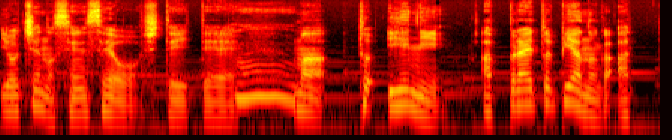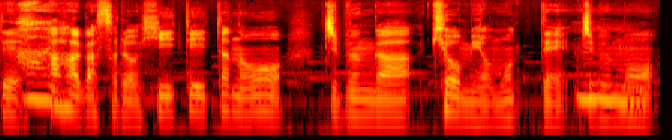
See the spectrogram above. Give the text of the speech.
幼稚園の先生をしていて、うん。まあと家にアップライトピアノがあって、はい。母がそれを弾いていたのを自分が興味を持って自分も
